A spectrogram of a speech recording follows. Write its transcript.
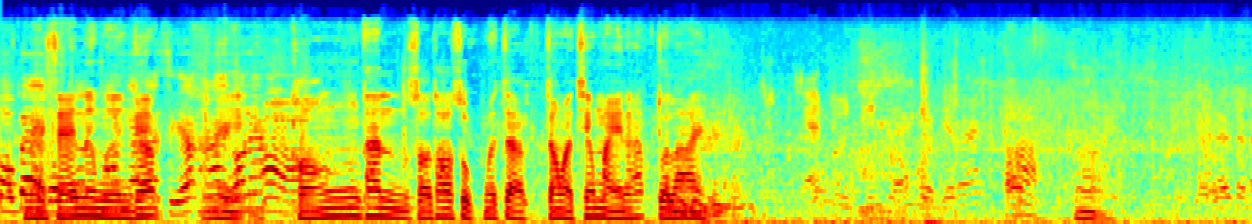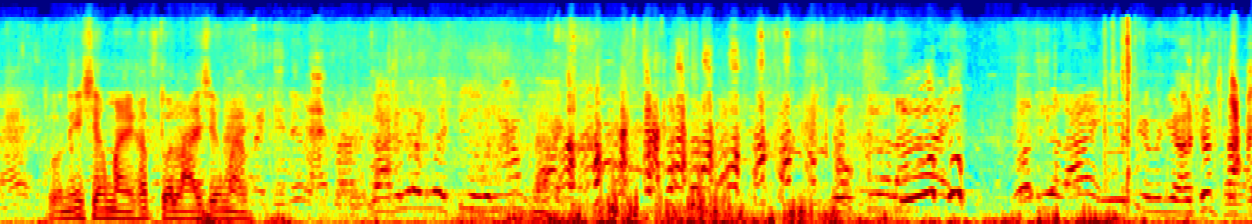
ห้ามว่าหแบนึ่กงแสนหนึ่งหมื่นครับเสียอายนี่เขานะของท่านสทสุขมาจากจังหวัดเชียงใหม่นะครับ ตัวลายอ่าตัวนี้เชียงใหม่ครับ ตัวลายเชียงใหม่ ลาไปเรื่อยเลยชื่อมันงามได้ลูกเชื่ออะไรตัวเชื่ออะไรชื่อมันยาวชุดถ่าย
